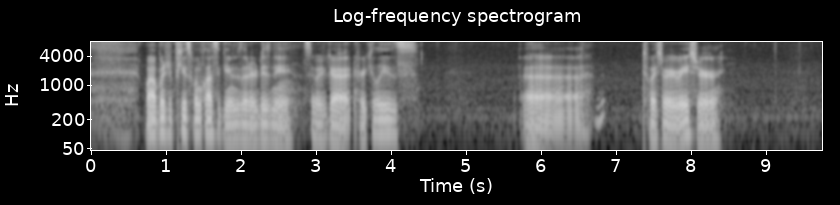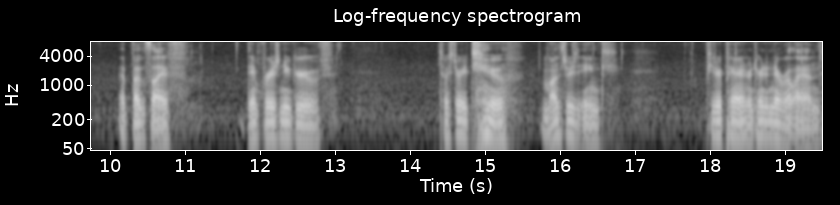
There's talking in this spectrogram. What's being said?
wow, a bunch of PS1 Classic games that are Disney. So we've got Hercules, uh, Toy Story Racer, A Bug's Life, The Emperor's New Groove, Toy Story 2, Monsters Inc., Peter Pan, Return to Neverland,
